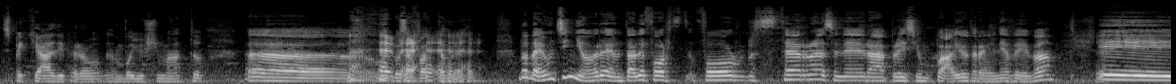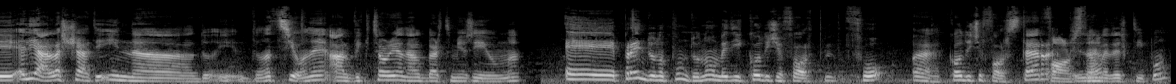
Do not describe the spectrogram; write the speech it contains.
specchiati però, non voglio scimatto. Eh, una cosa beh. fatta bene. Vabbè, un signore, un tale For- Forster, se ne era presi un paio, tre ne aveva, e, e li ha lasciati in, uh, do- in donazione al Victorian Albert Museum e prendono appunto nome di codice, For- Fo- eh, codice Forster, Forster. il nome del tipo,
